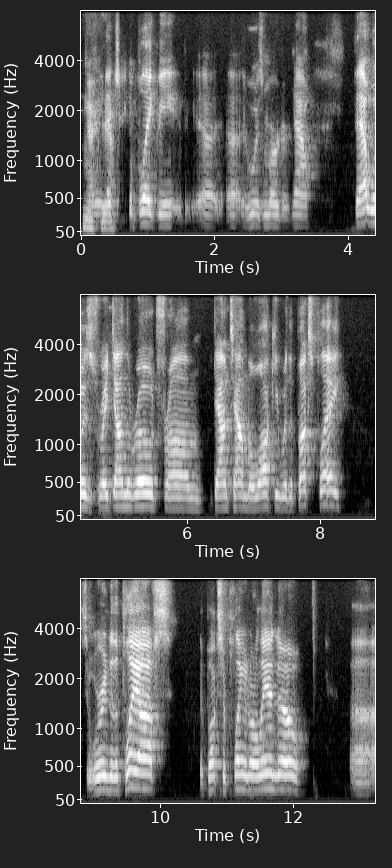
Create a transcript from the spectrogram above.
Yeah, we yeah. had Jacob Blake being uh, uh, who was murdered. Now, that was right down the road from downtown Milwaukee where the Bucks play. So we're into the playoffs. The Bucks are playing Orlando. Uh,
